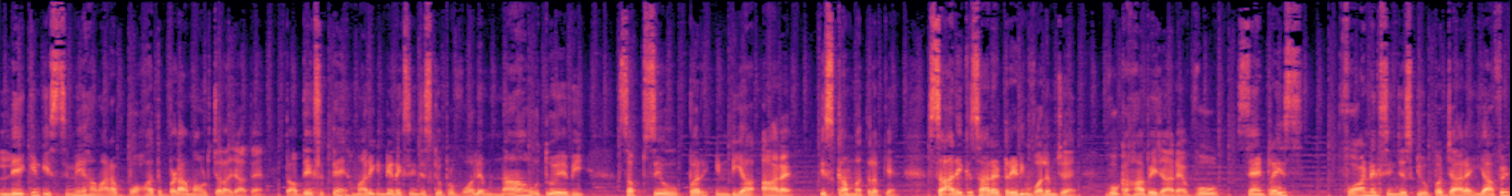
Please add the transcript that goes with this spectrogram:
लेकिन इसमें हमारा बहुत बड़ा अमाउंट चला जाता है। तो आप देख सकते हैं, हमारे इंडियन एक्सचेंजेस के ऊपर वॉल्यूम ना होते हुए भी सबसे ऊपर इंडिया आ रहा है। इसका मतलब क्या है? सारे के सारा ट्रेडिंग वॉल्यूम जो है, वो कहाँ पे जा रहा है? वो सेंट्रलाइज फॉरेन एक्सचेंजेस के ऊपर जा रहा है या फिर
